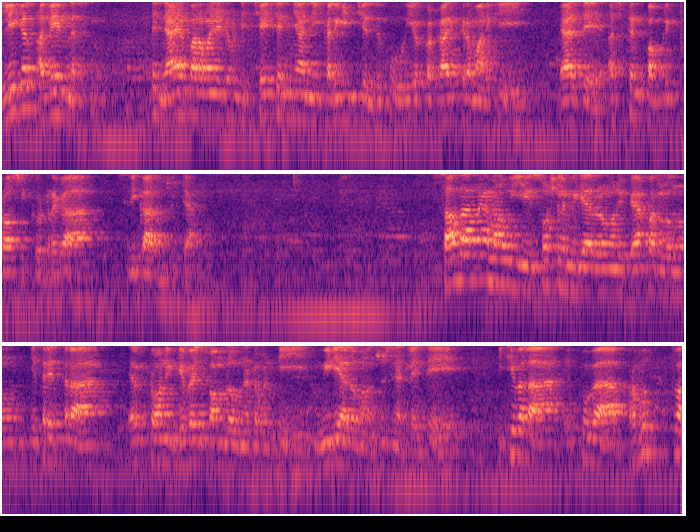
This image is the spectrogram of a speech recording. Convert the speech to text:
లీగల్ అవేర్నెస్ను అంటే న్యాయపరమైనటువంటి చైతన్యాన్ని కలిగించేందుకు ఈ యొక్క కార్యక్రమానికి యాజ్ ఏ అసిస్టెంట్ పబ్లిక్ ప్రాసిక్యూటర్గా శ్రీకారం చుట్టాను సాధారణంగా మనం ఈ సోషల్ మీడియాలో మరియు పేపర్లోను ఇతరితర ఎలక్ట్రానిక్ డివైస్ ఫామ్లో ఉన్నటువంటి మీడియాలో మనం చూసినట్లయితే ఇటీవల ఎక్కువగా ప్రభుత్వ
